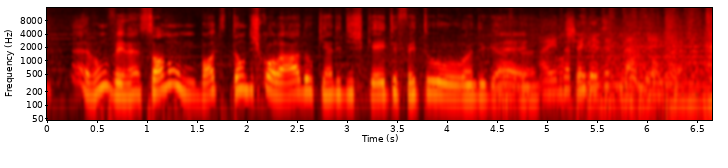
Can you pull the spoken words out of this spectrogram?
é, vamos ver, né? Só não bote tão descolado que ande de skate feito o Andy Garfield, É. né? Aí ele vai perder a identidade dele.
